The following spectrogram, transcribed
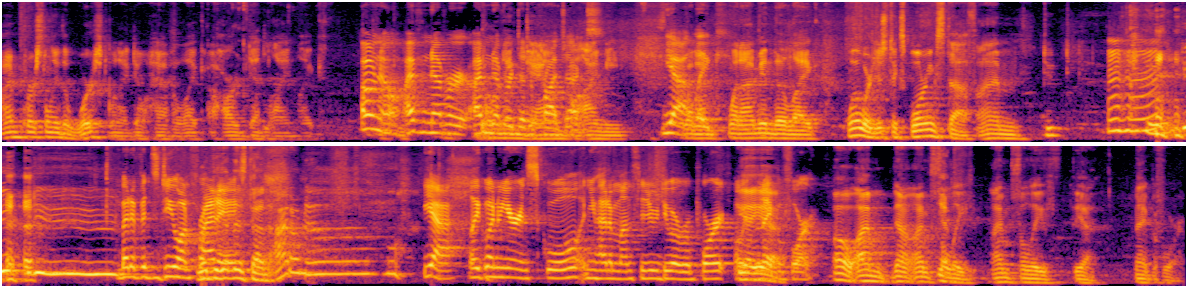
I'm personally the worst when I don't have a, like a hard deadline. Like Oh no, I've never, I've never burning done a project. behind me. Yeah, when like I'm, when I'm in the like, Well, we're just exploring stuff. I'm. Do, mm-hmm. but if it's due on when to Friday, get this done? I don't know. yeah, like when you're in school and you had a month to do a report or Yeah, the yeah. night before. Oh, I'm no, I'm fully, I'm fully, yeah, night before.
